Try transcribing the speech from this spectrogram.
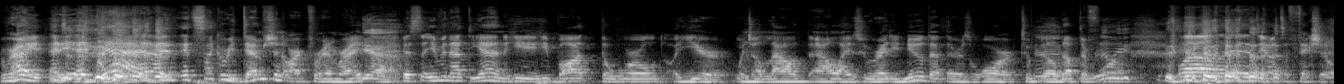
Right, and, he, and yeah, and it's like a redemption arc for him, right? Yeah. It's even at the end, he he bought the world a year, which Mhm. allowed the allies who already knew that there was war to build Eh, up their really? force. Well, it, you know, it's a fictional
